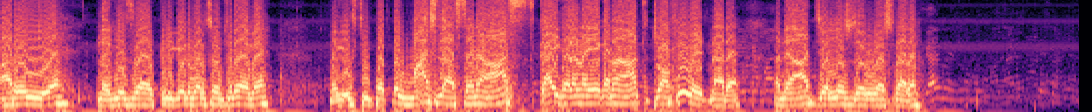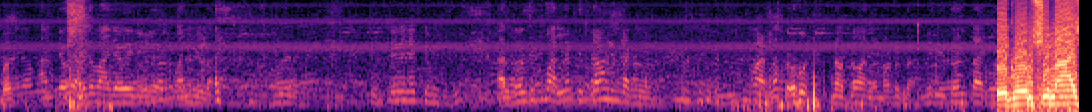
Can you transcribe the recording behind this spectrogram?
आरोही आहे नक्कीच क्रिकेटवरचं प्रेम आहे नक्कीच ती प्रत्येक मॅचला असते ना आज काय खरं नाहीये कारण आज ट्रॉफी भेटणार आहे. आणि आज जल्लोष जरूर असणार आहे. एक ओव्हरची मॅच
